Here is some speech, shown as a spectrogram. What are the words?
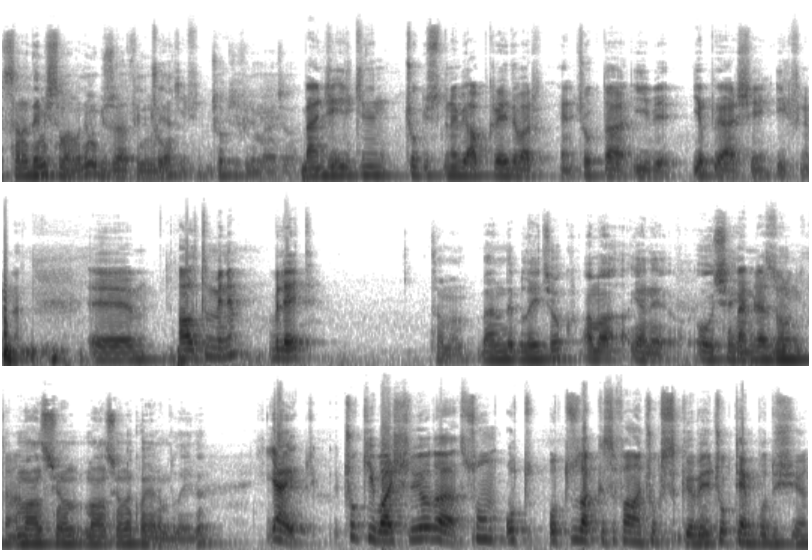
sana demiştim ama değil mi güzel film Çok diye. iyi film. Çok iyi film bence de. Bence ilkinin çok üstüne bir upgrade'i var. Yani çok daha iyi bir yapıyor her şeyi ilk filmden. Ee, altın benim. Blade. Tamam. Ben de Blade yok ama yani o şey Ben biraz zorunluluktan aldım. mansiyon mansiyona koyarım Blade'i. Ya çok iyi başlıyor da son ot- 30 dakikası falan çok sıkıyor beni. Çok tempo düşüyor.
